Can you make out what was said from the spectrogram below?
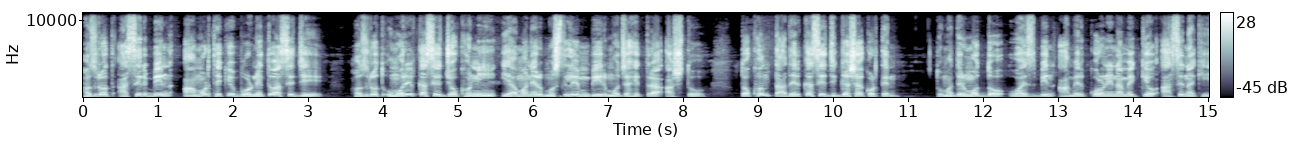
হজরত আসির বিন আমর থেকে বর্ণিত আছে যে হজরত উমরের কাছে যখনই ইয়ামানের মুসলিম বীর মুজাহিদরা আসতো, তখন তাদের কাছে জিজ্ঞাসা করতেন, তোমাদের মধ্যে ওয়াইস বিন আমের করণী নামে কেউ আছে নাকি?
